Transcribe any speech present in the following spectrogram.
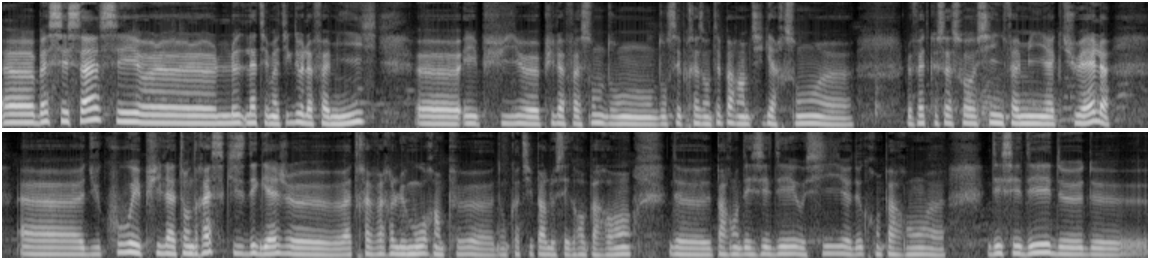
euh, bah, c'est ça, c'est euh, la thématique de la famille et puis puis la façon dont c'est présenté par un petit garçon, le fait que ça soit aussi une famille actuelle. Euh, du coup, et puis la tendresse qui se dégage euh, à travers l'humour un peu. Euh, donc quand il parle de ses grands-parents, de parents décédés aussi, de grands-parents décédés, de, de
